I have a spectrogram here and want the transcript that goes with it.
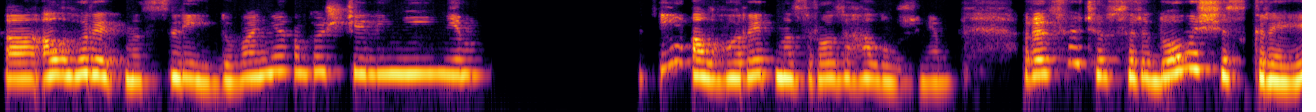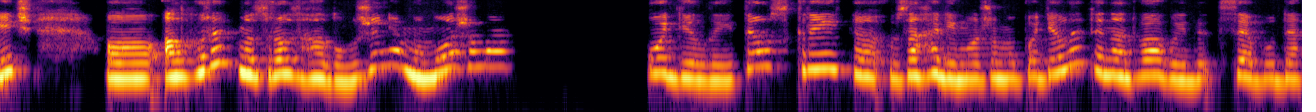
алгоритми слідування або ще лінійні. І алгоритми з розгалуженням. Працюючи в середовищі Scratch, алгоритми з розгалуженням ми можемо поділити у взагалі можемо поділити на два види. Це буде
